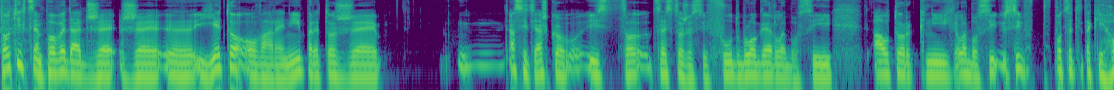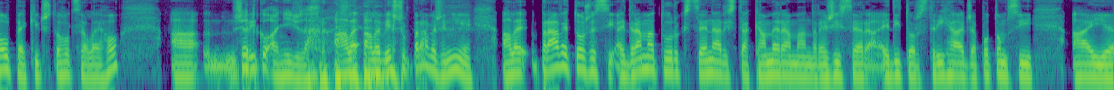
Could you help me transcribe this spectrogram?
To ti chcem povedať, že, že e, je to o varení, pretože asi ťažko ísť to, cez to, že si food blogger, lebo si autor kníh, lebo si, si v podstate taký whole package toho celého. A Všetko pri... a nič zároveň. Ale, ale vieš čo, práve že nie. Ale práve to, že si aj dramaturg, scenarista, kameraman, režisér a editor, striháč a potom si aj uh,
